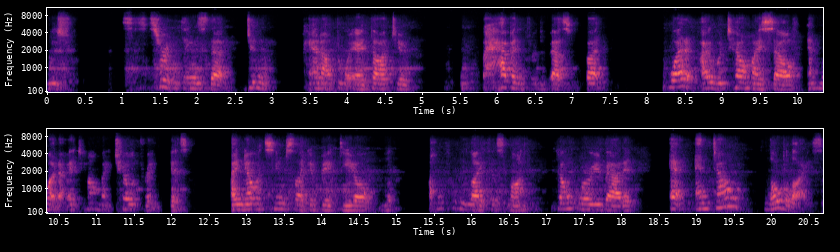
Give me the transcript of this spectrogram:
was, certain things that didn't pan out the way I thought to happen for the best. But what I would tell myself and what I tell my children is I know it seems like a big deal. Hopefully, life is long. Don't worry about it. And, and don't globalize.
